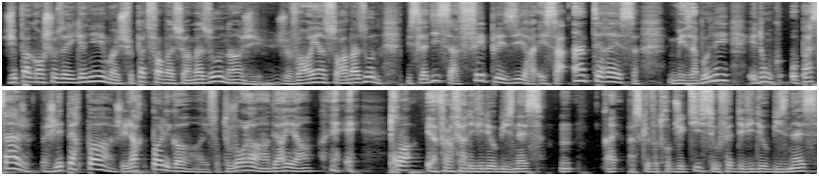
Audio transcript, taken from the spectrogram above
j'ai pas grand chose à y gagner, moi je fais pas de formation Amazon, hein, je vends rien sur Amazon, mais cela dit, ça fait plaisir et ça intéresse mes abonnés, et donc au passage, bah, je les perds pas, je les largue pas les gars, ils sont toujours là hein, derrière. Hein. Trois, il va falloir faire des vidéos business. Hmm. Parce que votre objectif, si vous faites des vidéos business,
